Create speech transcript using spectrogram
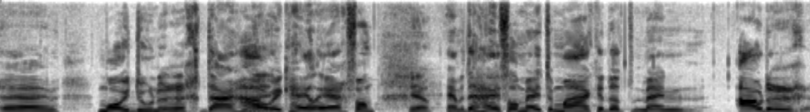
eh mooidoenerig. Daar hou Nee. ik heel erg van. Ja. En daar heeft wel mee te maken dat mijn ouder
